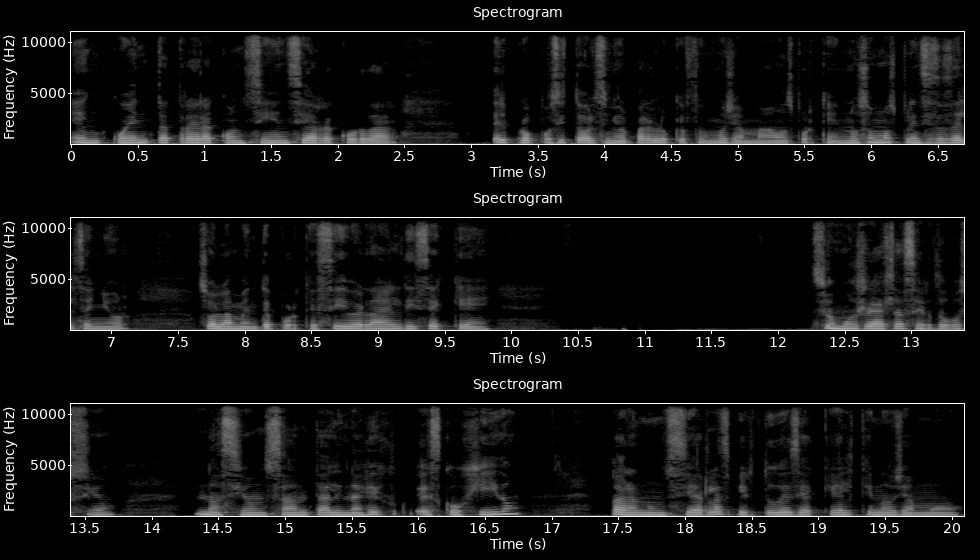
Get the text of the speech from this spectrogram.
en cuenta, traer a conciencia, recordar el propósito del Señor para lo que fuimos llamados, porque no somos princesas del Señor solamente porque sí, ¿verdad? Él dice que somos real sacerdocio, nación santa, linaje escogido, para anunciar las virtudes de aquel que nos llamó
